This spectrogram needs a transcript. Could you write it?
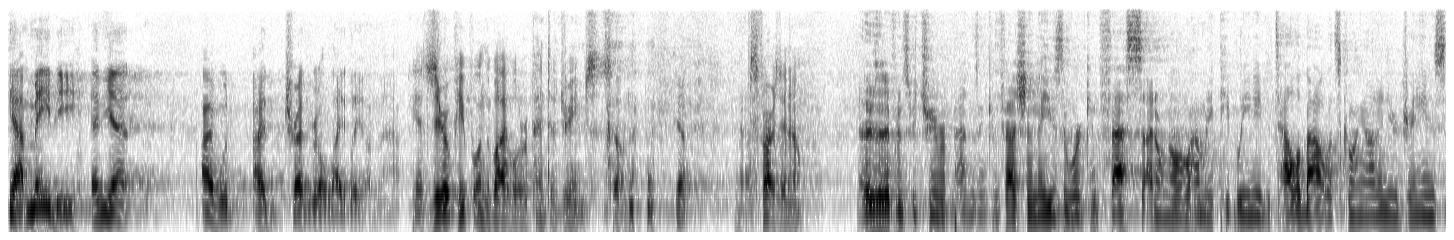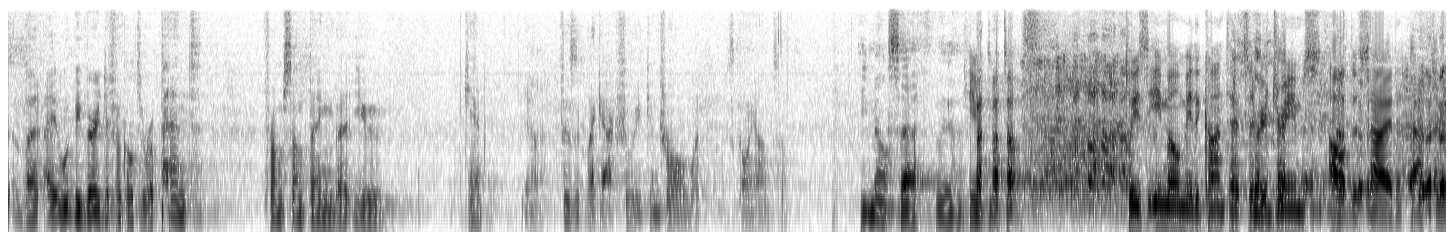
Yeah, maybe, and yet I would I'd tread real lightly on that. Yeah, zero people in the Bible repent of dreams. So, Yeah, as far as I know. Yeah, there's a difference between repentance and confession. They use the word confess. I don't know how many people you need to tell about what's going on in your dreams, but it would be very difficult to repent from something that you can't yeah. physically, like actually control what's going on. So. Email Seth the details. Please email me the contents of your dreams. I'll decide after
